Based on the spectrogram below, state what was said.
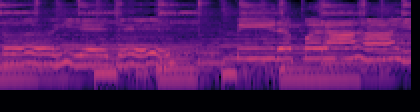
કહીએ જે પીડ પરાઈ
